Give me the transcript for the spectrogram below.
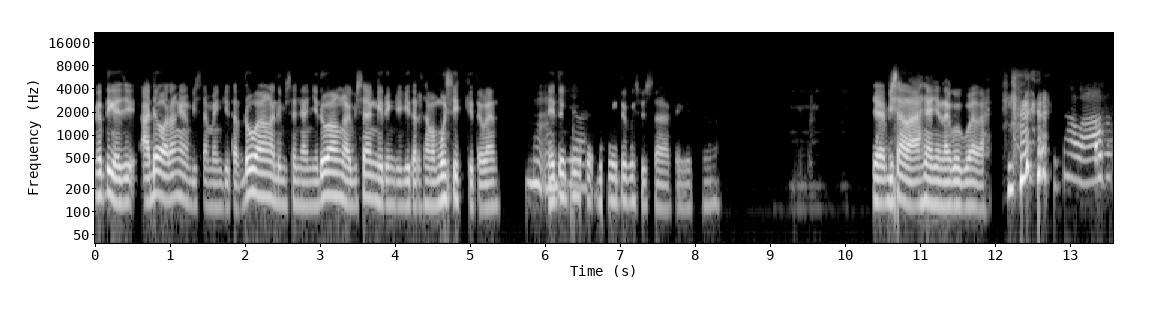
ngerti gak sih? Ada orang yang bisa main gitar doang, ada yang bisa nyanyi doang, nggak bisa ngiring ke gitar sama musik gitu kan. Mm-mm. Nah, itu gue Iya. itu, itu gue susah kayak gitu. Ya bisa lah nyanyi lagu gue lah. Salah.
